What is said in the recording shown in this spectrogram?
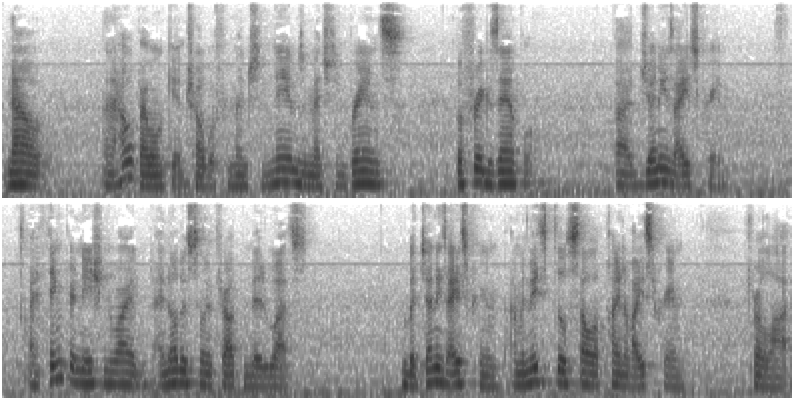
Now, and I hope I won't get in trouble for mentioning names or mentioning brands, but for example, uh, Jeni's ice cream. I think they're nationwide. I know they're still throughout the Midwest. But Jeni's ice cream, I mean, they still sell a pint of ice cream for a lot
